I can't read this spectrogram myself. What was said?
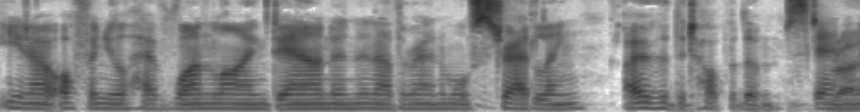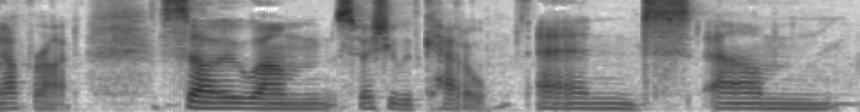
you know, often you'll have one lying down and another animal straddling over the top of them, standing Right. upright. So, um, especially with cattle. And um,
